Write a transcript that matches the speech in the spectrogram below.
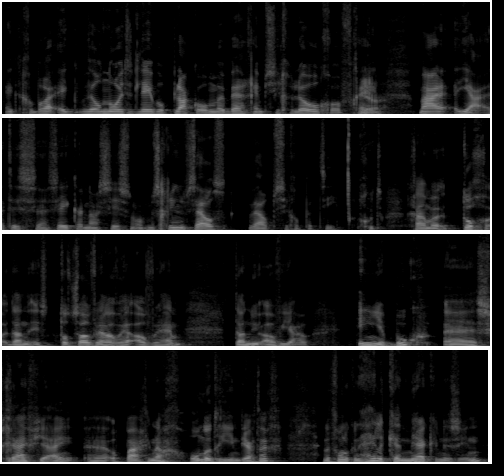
ik, gebruik, ik wil nooit het label plakken om, ik ben geen psycholoog of geen... Ja. Maar ja, het is eh, zeker narcisme of misschien zelfs wel psychopathie. Goed, gaan we toch, dan is tot zover over, over hem. Dan nu over jou. In je boek eh, schrijf jij eh, op pagina 133, en dat vond ik een hele kenmerkende zin.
